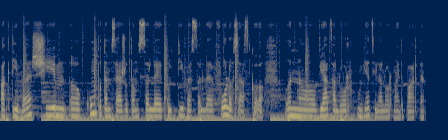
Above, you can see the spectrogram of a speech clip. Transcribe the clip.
active și uh, cum putem să-i ajutăm să le cultive, să le folosească în uh, viața lor, în viețile lor mai departe.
